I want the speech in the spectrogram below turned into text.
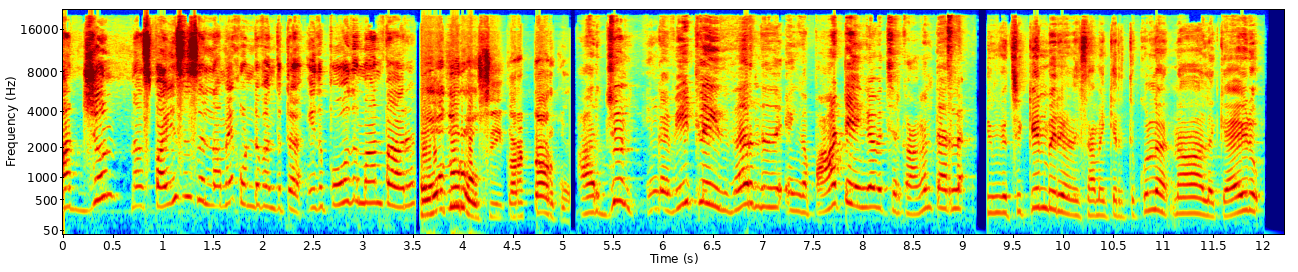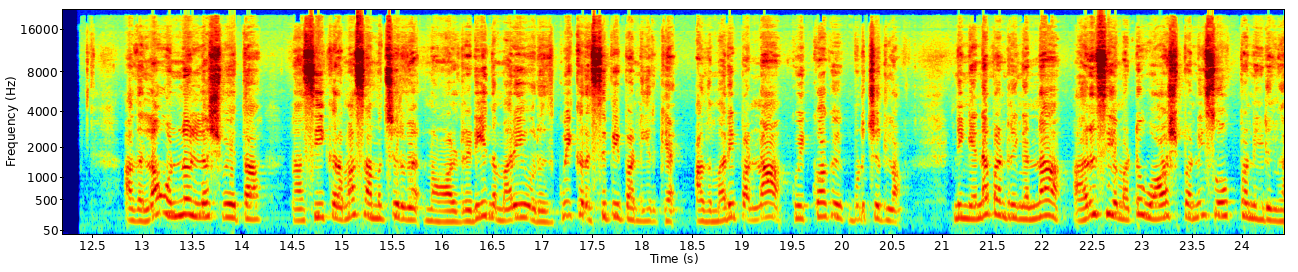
அர்ஜுன் நான் ஸ்பைசஸ் எல்லாமே கொண்டு வந்துட்டேன். இது போதுமான்னு பாரு. போதும் ரோசி கரெக்டா இருக்கும். அர்ஜுன் எங்க வீட்ல இதுதான் இருந்தது. எங்க பாட்டி எங்க வச்சிருக்காங்கன்னு தெரியல. இவங்க சிக்கன் பிரியாணி சமைக்கிறதுக்குள்ள நாளைக்கு ஆயிடும். அதெல்லாம் ஒண்ணும் இல்ல ஸ்வேதா. நான் சீக்கிரமா சமைச்சிருவேன். நான் ஆல்ரெடி இந்த மாதிரி ஒரு குயிக் ரெசிபி பண்ணியிருக்கேன். அது மாதிரி பண்ணா குயிக்கா முடிச்சிடலாம். நீங்க என்ன பண்றீங்கன்னா அரிசியை மட்டும் வாஷ் பண்ணி சோக் பண்ணிடுங்க.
